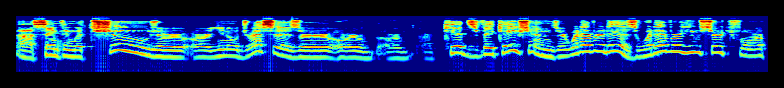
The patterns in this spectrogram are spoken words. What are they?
Uh, same thing with shoes or or you know dresses or, or or or kids vacations or whatever it is. Whatever you search for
